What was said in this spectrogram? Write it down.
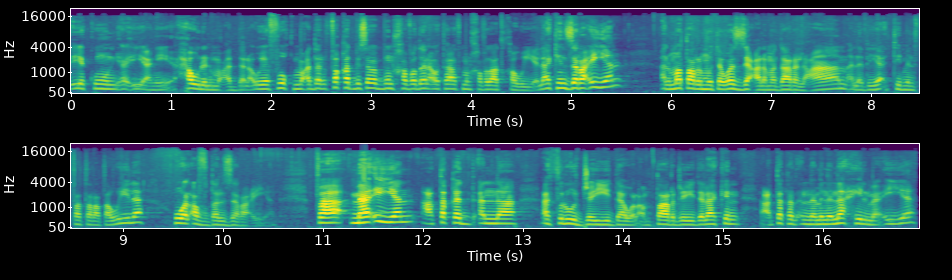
يكون يعني حول المعدل أو يفوق المعدل فقط بسبب منخفضين أو ثلاث منخفضات قوية، لكن زراعيا المطر المتوزع على مدار العام الذي يأتي من فترة طويلة هو الأفضل زراعيا. فمائيا أعتقد أن الثلوج جيدة والأمطار جيدة، لكن أعتقد أن من الناحية المائية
